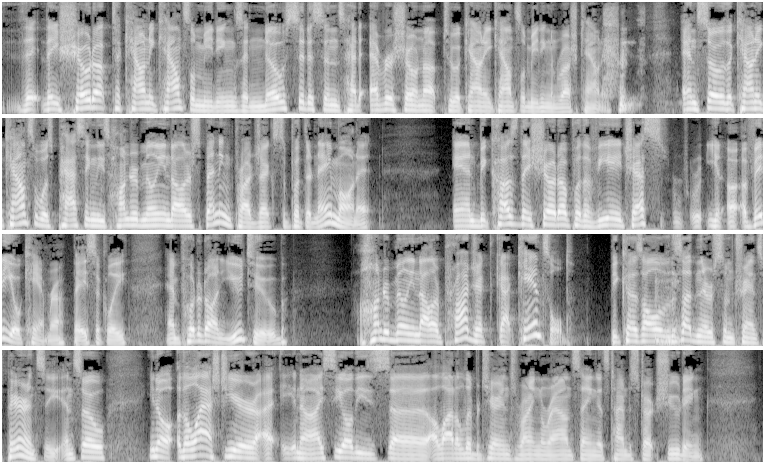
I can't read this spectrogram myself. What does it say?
they, they showed up to county council meetings and no citizens had ever shown up to a county council meeting in Rush County. and so the county council was passing these $100 million spending projects to put their name on it and because they showed up with a VHS, you know, a video camera basically, and put it on YouTube, a hundred million dollar project got canceled because all of a mm-hmm. sudden there was some transparency. And so, you know, the last year, I, you know, I see all these uh, a lot of libertarians running around saying it's time to start shooting.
